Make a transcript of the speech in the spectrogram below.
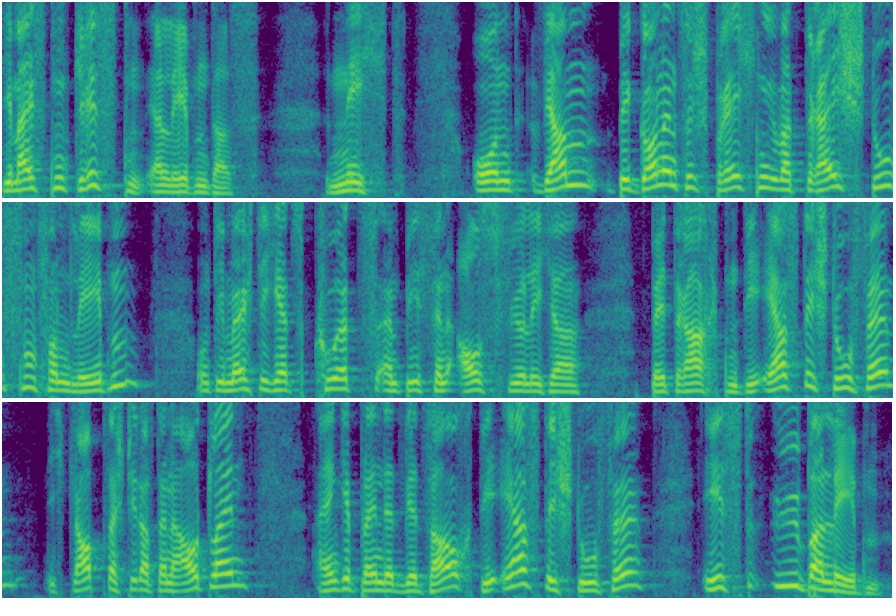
Die meisten Christen erleben das nicht. Und wir haben begonnen zu sprechen über drei Stufen von Leben und die möchte ich jetzt kurz ein bisschen ausführlicher betrachten. Die erste Stufe, ich glaube, das steht auf deiner Outline, eingeblendet wird es auch, die erste Stufe ist Überleben.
